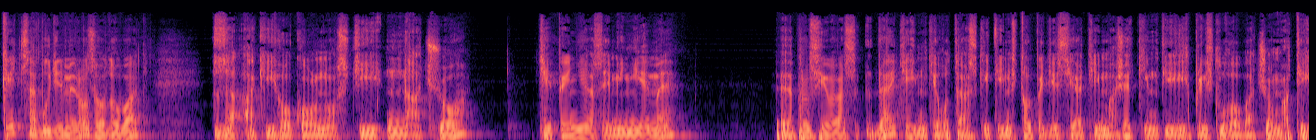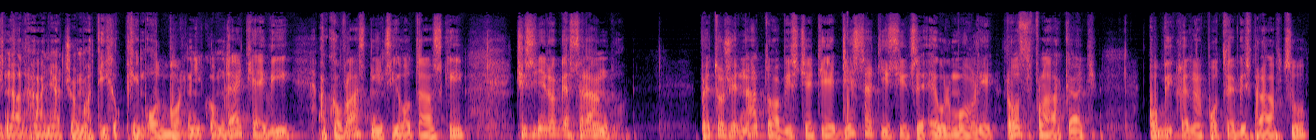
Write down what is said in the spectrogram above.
Keď sa budeme rozhodovať, za akých okolností, na čo tie peniaze minieme, E, prosím vás, dajte im tie otázky tým 150 a všetkým tých prísluhovačom a tých nadháňačom a tých, tým odborníkom. Dajte aj vy ako vlastníci otázky, či si nerobia srandu. Pretože na to, aby ste tie 10 tisíce eur mohli rozflákať obvykle na potreby správcu,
